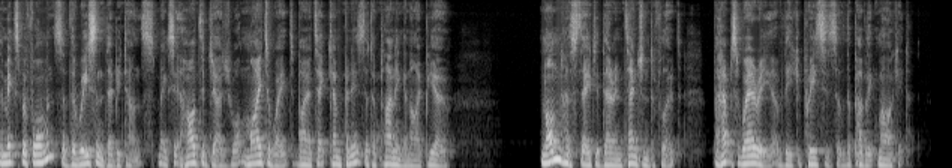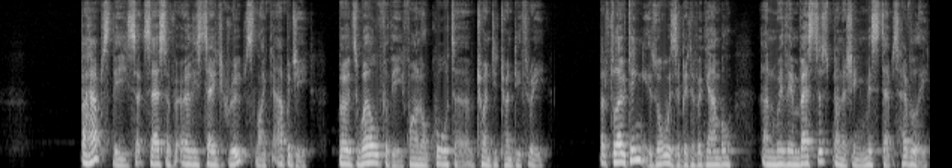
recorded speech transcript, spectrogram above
The mixed performance of the recent debutantes makes it hard to judge what might await biotech companies that are planning an IPO. None has stated their intention to float, perhaps wary of the caprices of the public market. Perhaps the success of early stage groups like Apogee bodes well for the final quarter of 2023. But floating is always a bit of a gamble, and with investors punishing missteps heavily,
